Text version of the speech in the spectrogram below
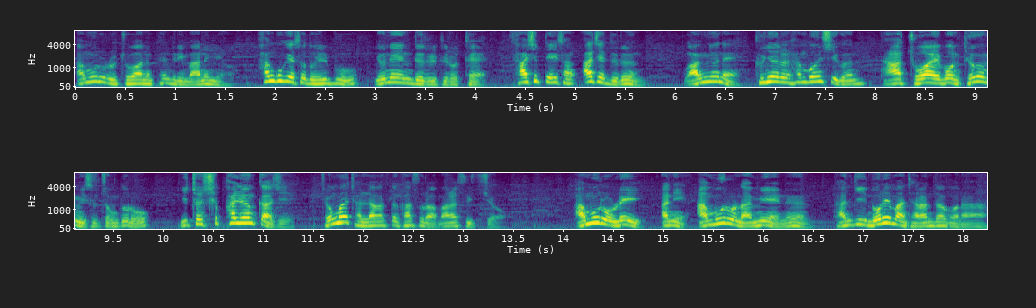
아무로를 좋아하는 팬들이 많으며 한국에서도 일부 연예인들을 비롯해 40대 이상 아재들은 왕년에 그녀를 한 번씩은 다 좋아해본 경험이 있을 정도로 2018년까지 정말 잘 나갔던 가수라 말할 수 있죠. 아무로 레이, 아니 아무로 나미에는 단지 노래만 잘한다거나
